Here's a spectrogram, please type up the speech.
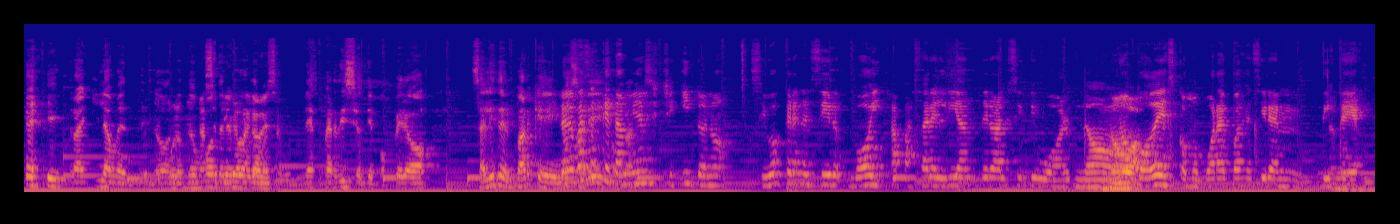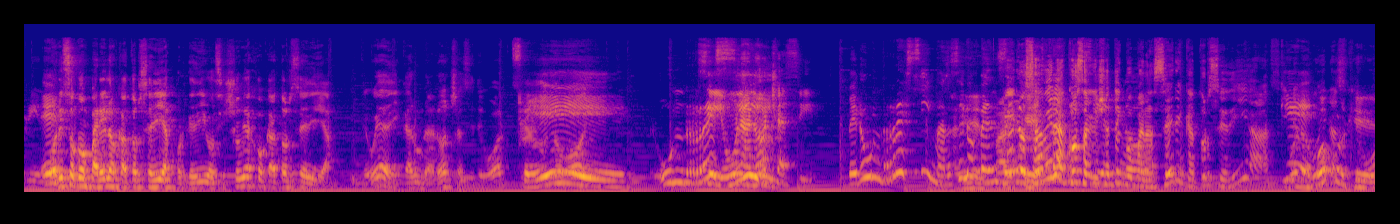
tranquilamente. No, no hace puedo tener la cabeza. Desperdicio de tiempo. Pero salís del parque y no Lo que pasa es que también ganas. es chiquito, ¿no? Si vos querés decir voy a pasar el día entero al City Walk, No. no, podés, como por ahí podés decir en Disney Springs. Por eso comparé los 14 días, porque digo, si yo viajo 14 días, ¿le voy a dedicar una noche a City Walk? No. Sí, un re Sí, una sí. noche sí. Pero un re sí, Marcelo, pensé. Pero ¿sabés la cosa que yo tengo para hacer en 14 días? ¿Qué? Bueno, Vos porque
